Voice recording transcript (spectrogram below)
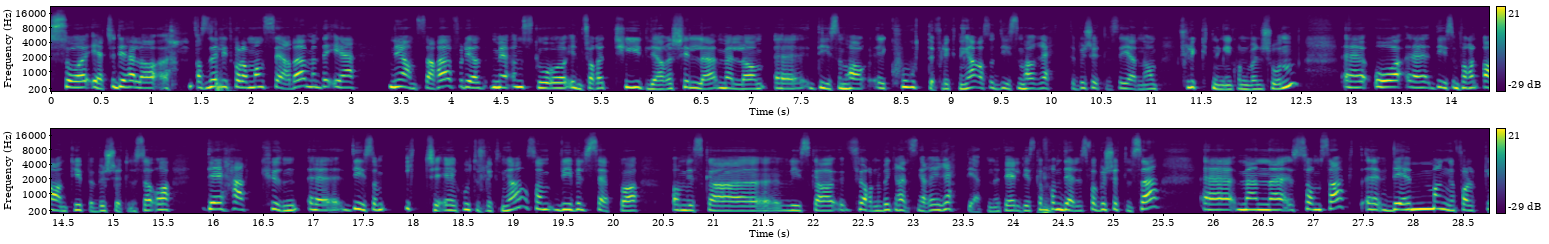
så er ikke det heller altså Det er litt hvordan man ser det, men det er nyanser her. fordi Vi ønsker å innføre et tydeligere skille mellom eh, de som har eh, kvoteflyktninger, altså de som har rett til beskyttelse gjennom flyktningkonvensjonen, eh, og de som får en annen type beskyttelse. Og Det er her kun de som ikke er kvoteflyktninger, som vi vil se på om vi skal, vi skal, føre noen begrensninger i rettighetene til. De skal mm. fremdeles få beskyttelse. Eh, men eh, som sagt, eh, det er mange folk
